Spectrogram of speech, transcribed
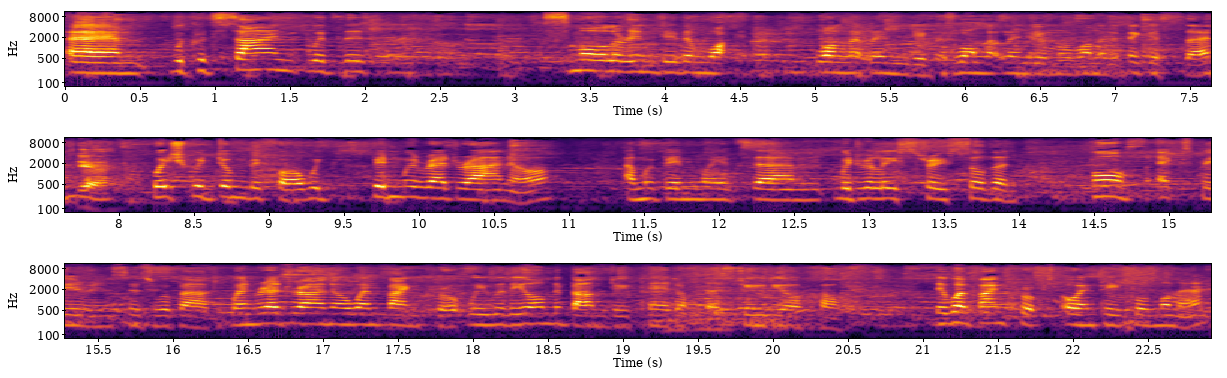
Um, we could sign with the smaller indie than what One Little Indian, because One Little Indian were one of the biggest then. Yeah. Which we'd done before. We'd been with Red Rhino, and we'd been with um, we'd released through Southern. Both experiences were bad. When Red Rhino went bankrupt, we were the only band who paid off their studio costs. They went bankrupt owing people money,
